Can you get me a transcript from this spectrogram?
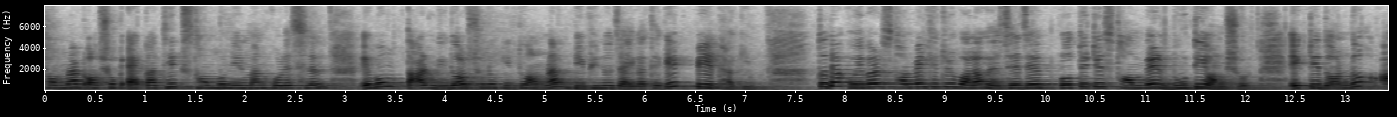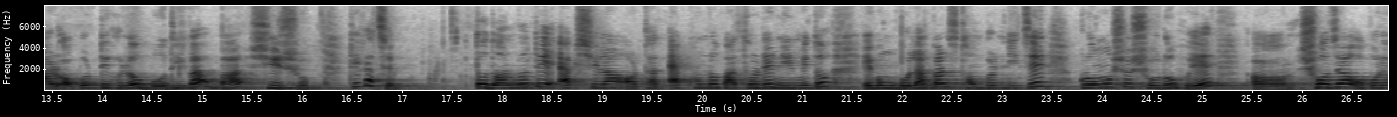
সম্রাট অশোক একাধিক স্তম্ভ নির্মাণ করেছিলেন এবং তার নিদর্শনও কিন্তু আমরা বিভিন্ন জায়গা থেকে পেয়ে থাকি। তো দেখো, এবার স্তম্ভের ক্ষেত্রে বলা হয়েছে যে, প্রতিটি স্তম্ভের দুটি অংশ, একটি দণ্ড আর অপরটি হলো বোধিকা বা শীর্ষ, ঠিক আছে? তো দণ্ডটি এক শিলা অর্থাৎ এক খণ্ড পাথরের নির্মিত এবং গোলাকার স্তম্ভের নিচে ক্রমশ সরু হয়ে সোজা ওপরে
